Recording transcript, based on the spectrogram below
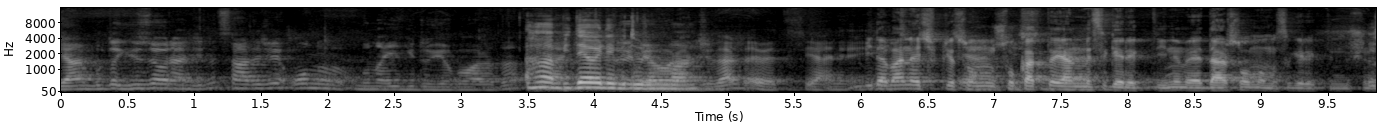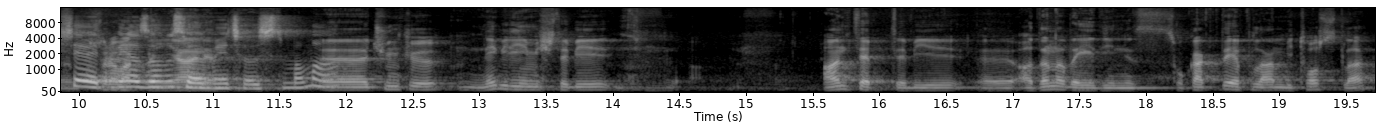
Yani burada 100 öğrencinin sadece 10'u buna ilgi duyuyor bu arada. Ha, Yani bir de öyle bir durum var. Öğrenciler evet yani. Bir de ben açıkçası onun Yani sokakta kesinlikle. yenmesi gerektiğini ve ders olmaması gerektiğini düşünüyorum. İşte evet Kusura biraz onu yani. söylemeye çalıştım ama Ee, çünkü ne bileyim işte bir Antep'te bir e, Adana'da yediğiniz sokakta yapılan bir tostla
